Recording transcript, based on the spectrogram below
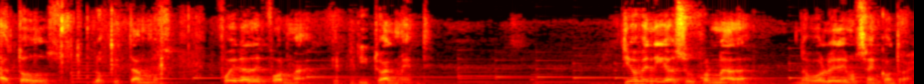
a todos los que estamos fuera de forma espiritualmente. Dios bendiga su jornada, nos volveremos a encontrar.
